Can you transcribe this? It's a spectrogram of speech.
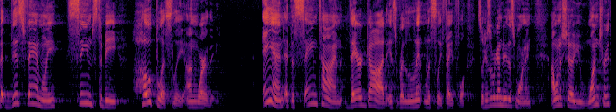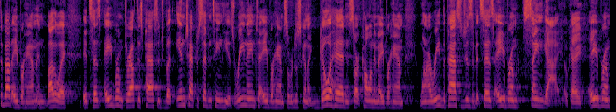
that this family seems to be hopelessly unworthy. And at the same time, their God is relentlessly faithful. So here's what we're going to do this morning. I want to show you one truth about Abraham. And by the way, it says Abram throughout this passage, but in chapter 17, he is renamed to Abraham. So we're just going to go ahead and start calling him Abraham. When I read the passages, if it says Abram, same guy, okay? Abram,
